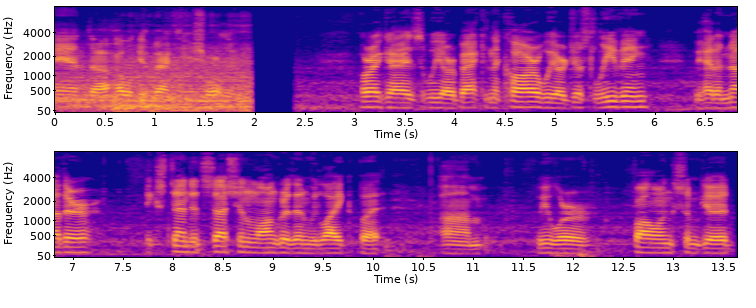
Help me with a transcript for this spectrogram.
and uh, I will get back to you shortly. All right, guys, we are back in the car. We are just leaving. We had another extended session, longer than we like, but um, we were following some good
